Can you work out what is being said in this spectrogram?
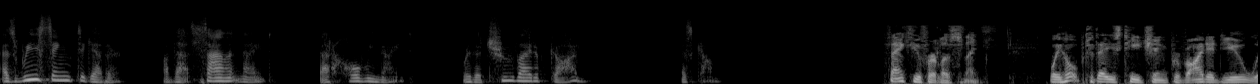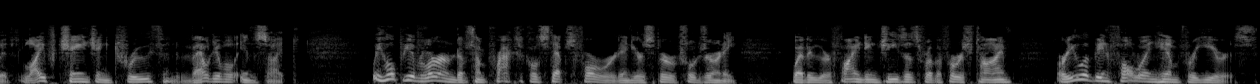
as we sing together of that silent night, that holy night, where the true light of God has come. Thank you for listening. We hope today's teaching provided you with life changing truth and valuable insight. We hope you've learned of some practical steps forward in your spiritual journey, whether you're finding Jesus for the first time or you have been following him for years.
